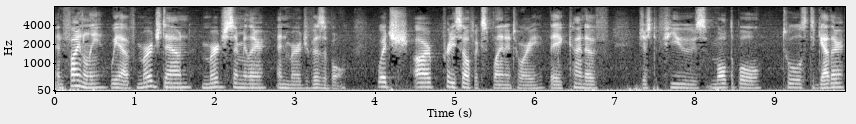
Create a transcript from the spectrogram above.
And finally, we have merge down, merge similar, and merge visible which are pretty self-explanatory. They kind of just fuse multiple tools together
